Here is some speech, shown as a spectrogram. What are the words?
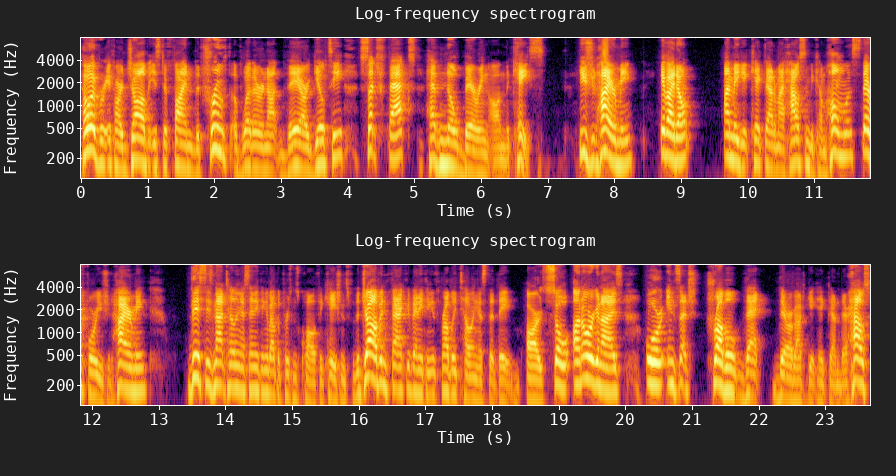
However, if our job is to find the truth of whether or not they are guilty, such facts have no bearing on the case. You should hire me. If I don't, I may get kicked out of my house and become homeless. Therefore, you should hire me. This is not telling us anything about the person's qualifications for the job. In fact, if anything, it's probably telling us that they are so unorganized or in such trouble that they're about to get kicked out of their house.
